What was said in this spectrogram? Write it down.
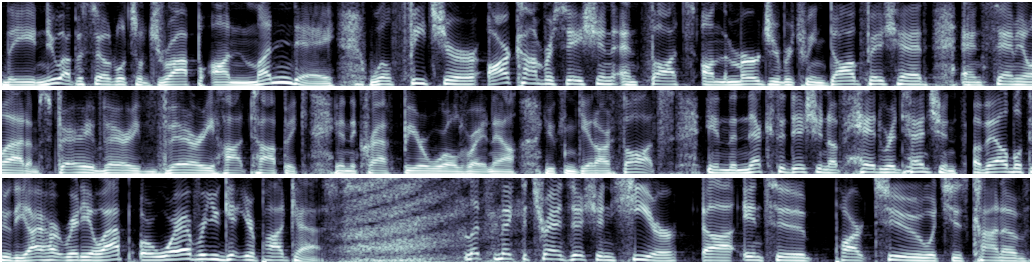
The new episode, which will drop on Monday, will feature our conversation and thoughts on the merger between Dogfish Head and Samuel Adams. Very, very, very hot topic in the craft beer world right now. You can get our thoughts in the next edition of Head Retention available through the iHeartRadio app or wherever you get your podcasts let's make the transition here uh, into part two, which is kind of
